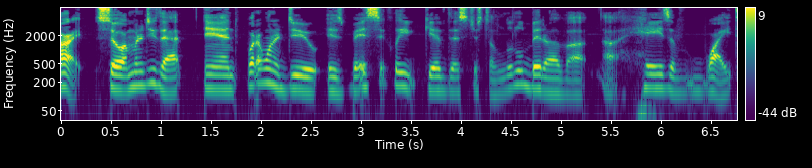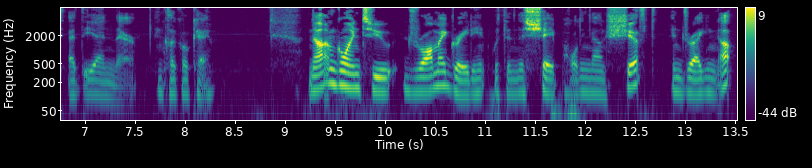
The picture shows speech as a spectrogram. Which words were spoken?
Alright, so I'm going to do that. And what I want to do is basically give this just a little bit of a, a haze of white at the end there. And click OK. Now I'm going to draw my gradient within this shape, holding down Shift and dragging up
